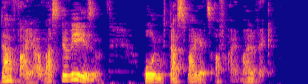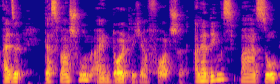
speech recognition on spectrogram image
da war ja was gewesen. Und das war jetzt auf einmal weg. Also das war schon ein deutlicher Fortschritt. Allerdings war es so,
